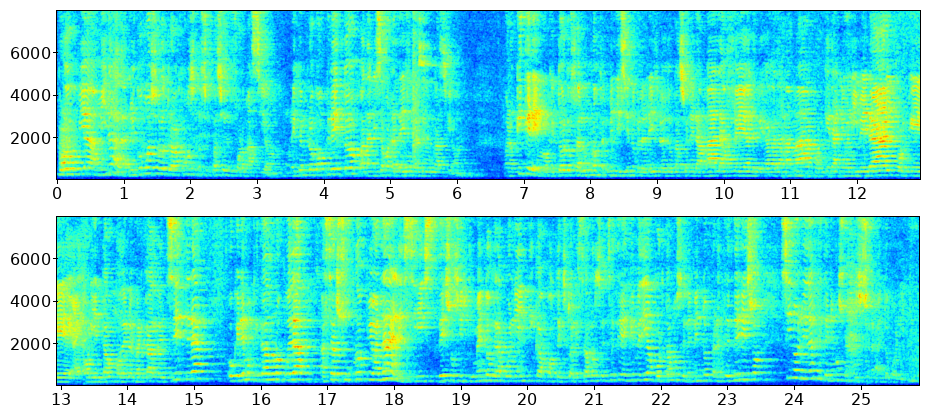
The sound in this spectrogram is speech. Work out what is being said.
propia mirada, y cómo eso lo trabajamos en los espacios de formación. Un ejemplo concreto, analizamos la Ley de Educación. Bueno, ¿qué queremos? ¿Que todos los alumnos terminen diciendo que la Ley de Educación era mala, fea, le pegaba a la mamá, porque era neoliberal, porque orientaba un modelo de mercado, etcétera? ¿O queremos que cada uno pueda hacer su propio análisis de esos instrumentos de la política, contextualizarlos, etcétera? ¿En qué medida aportamos elementos para entender eso? Sin olvidar que tenemos un posicionamiento político.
